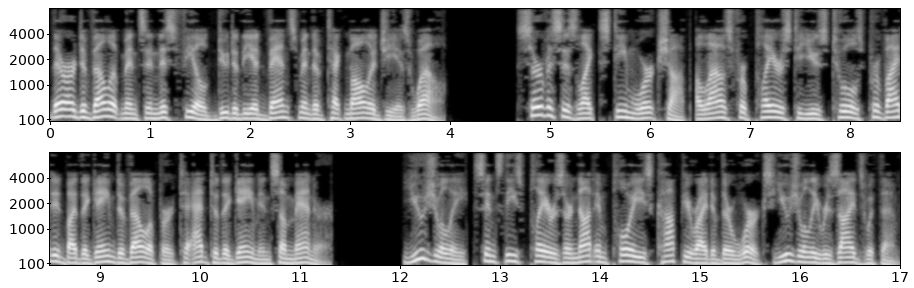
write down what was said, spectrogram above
There are developments in this field due to the advancement of technology as well. Services like Steam Workshop allows for players to use tools provided by the game developer to add to the game in some manner. Usually, since these players are not employees copyright of their works usually resides with them.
